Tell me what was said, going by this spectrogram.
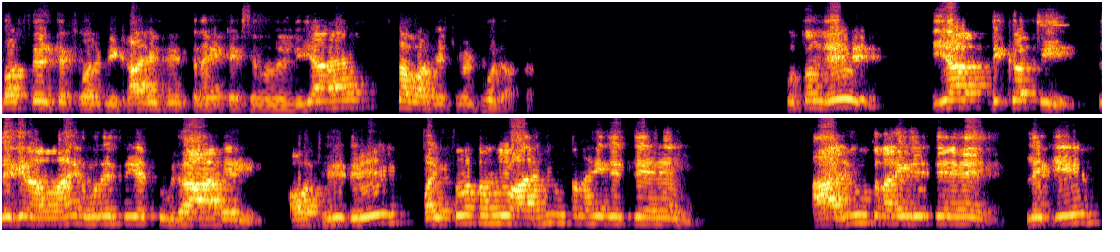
बस सेल टैक्स वाले दिखा देते इतना ही टैक्स इन्होंने लिया है, सब एडजस्टमेंट हो जाता है। तो समझे यह दिक्कत थी, लेकिन ऑनलाइन होने से यह सुविधा आ गई और धीरे धीरे पैसों तो हम लोग आज भी उतना ही देते हैं। आज भी उतना ही देते हैं। लेकिन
